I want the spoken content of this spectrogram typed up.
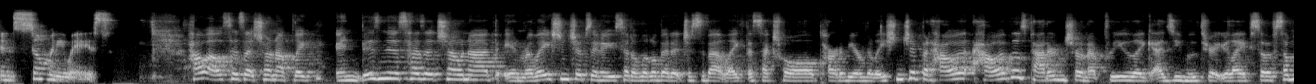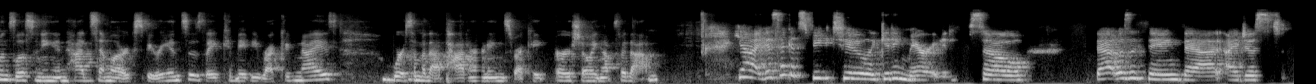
in so many ways. How else has that shown up? Like in business, has it shown up in relationships? I know you said a little bit it just about like the sexual part of your relationship, but how how have those patterns shown up for you like as you move throughout your life? So if someone's listening and had similar experiences, they can maybe recognize where some of that patterning's rec- or showing up for them. Yeah, I guess I could speak to like getting married. So that was a thing that I just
